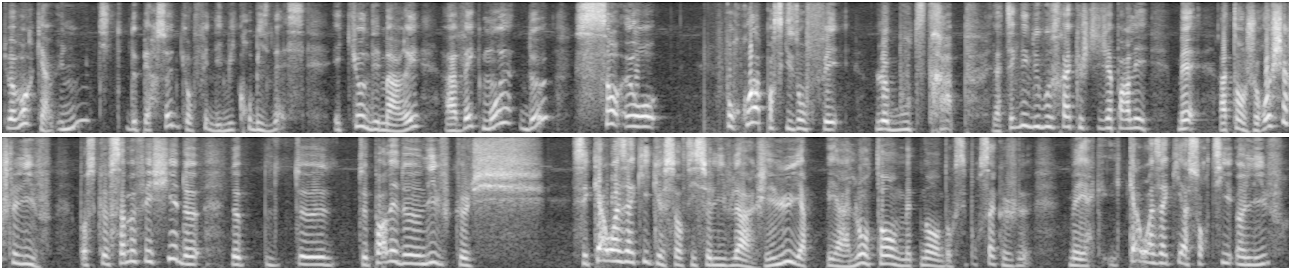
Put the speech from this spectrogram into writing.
tu vas voir qu'il y a une multitude de personnes qui ont fait des micro-business et qui ont démarré avec moins de 100 euros. Pourquoi? Parce qu'ils ont fait le bootstrap, la technique du bootstrap que je t'ai déjà parlé. Mais attends, je recherche le livre. Parce que ça me fait chier de, de, parler d'un livre que... C'est Kawasaki qui a sorti ce livre-là. J'ai lu il y, a, longtemps maintenant, donc c'est pour ça que je le... Mais Kawasaki a sorti un livre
